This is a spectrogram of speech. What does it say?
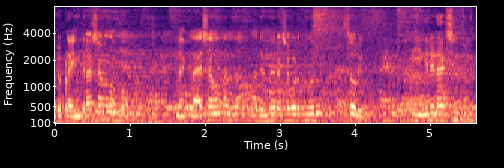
ഒരു പ്ലെയിൻ ക്രാഷാണ് സംഭവം. പ്ലെയിൻ ക്രാഷ് ആവുന്നല്ല അതിൽ നിന്ന് രക്ഷപ്പെടുത്തുന്ന ഒരു സ്റ്റോറി ഭീകരയുടെ ആക്ഷൻ ഫിലിം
